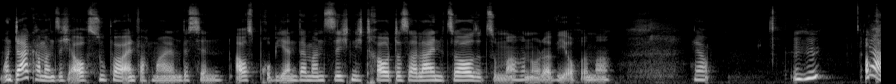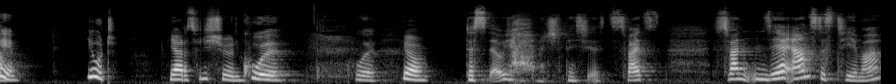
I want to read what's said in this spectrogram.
Und da kann man sich auch super einfach mal ein bisschen ausprobieren, wenn man es sich nicht traut, das alleine zu Hause zu machen oder wie auch immer. Ja. Mhm. Okay. Gut. Ja, das finde ich schön. Cool. Cool. Ja. Das, oh ja, Mensch, Mensch, das war jetzt, das war ein sehr ernstes Thema.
